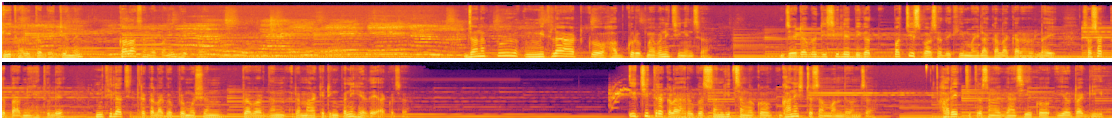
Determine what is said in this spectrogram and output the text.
गीतहरू त भेट्यौँ नै कलासँग पनि भेट भयो जनकपुर मिथिला आर्टको हबको रूपमा पनि चिनिन्छ जेडब्लुडिसीले विगत पच्चिस वर्षदेखि महिला कलाकारहरूलाई सशक्त पार्ने हेतुले मिथिला चित्रकलाको प्रमोसन प्रवर्धन र मार्केटिङ पनि हेर्दै आएको छ। यी चित्रकलाहरूको सङ्गीतसँगको घनिष्ठ सम्बन्ध हुन्छ। हरेक चित्रसँग गाँसिएको एउटा गीत।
